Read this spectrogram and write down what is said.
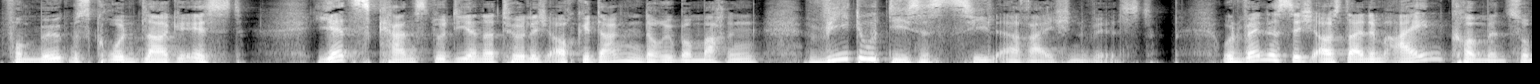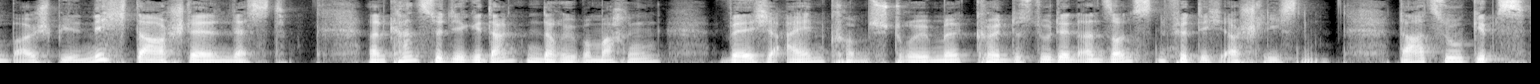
Vermögensgrundlage ist, jetzt kannst du dir natürlich auch Gedanken darüber machen, wie du dieses Ziel erreichen willst. Und wenn es sich aus deinem Einkommen zum Beispiel nicht darstellen lässt, dann kannst du dir Gedanken darüber machen, welche Einkommensströme könntest du denn ansonsten für dich erschließen. Dazu gibt's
